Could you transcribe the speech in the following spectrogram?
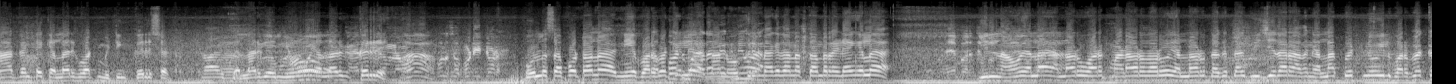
ನಾಲ್ಕು ಗಂಟೆಗೆ ಎಲ್ಲರಿಗೂ ಒಟ್ಟು ಮೀಟಿಂಗ್ ಕರಿ ಸೆಟ್ ಎಲ್ಲರಿಗೂ ನೀವು ಎಲ್ಲರಿಗೂ ಕರ್ರಿ. ಫುಲ್ ಸಪೋರ್ಟ್ ಅಲ್ಲ ನೀ ಬರ್ಬೇಕಿಲ್ಲ ನಾನು ನೌಕರಿ ನೀವು. ಮ್ಯಾಗದಾನ ತಂದ್ರೆ ನಡೆಯಂಗಿಲ್ಲ. ಇಲ್ಲಿ ನಾವು ಎಲ್ಲ ಎಲ್ಲರೂ ವರ್ಕ್ ಮಾಡೋರದಾರು ಎಲ್ಲರೂ ದಗದಾಗ ಬಿಜಿ ಅದಾರ ಅದನ್ನೆಲ್ಲ ಬಿಟ್ಟು ನೀವು ಇಲ್ಲಿ ಬರ್ಬೇಕ.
